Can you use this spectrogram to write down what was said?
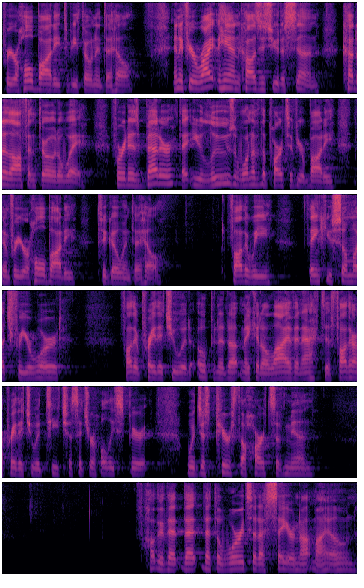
for your whole body to be thrown into hell. And if your right hand causes you to sin, cut it off and throw it away. For it is better that you lose one of the parts of your body than for your whole body to go into hell. Father, we thank you so much for your word. Father, pray that you would open it up, make it alive and active. Father, I pray that you would teach us, that your Holy Spirit would just pierce the hearts of men. Father, that, that, that the words that I say are not my own.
